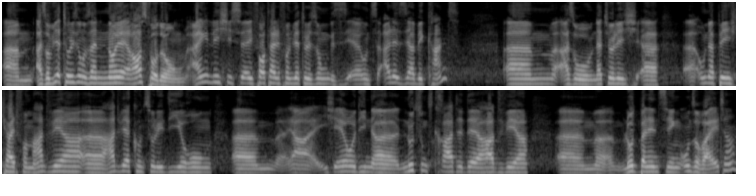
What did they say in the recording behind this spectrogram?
Ähm, also Virtualisierung ist eine neue Herausforderung. Eigentlich ist äh, die Vorteile von Virtualisierung uns alle sehr bekannt. Also natürlich äh, Unabhängigkeit vom Hardware, äh, Hardware-Konsolidierung, ähm, ja, ich erinnere die äh, Nutzungsgrade der Hardware, ähm, Load Balancing und so weiter.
